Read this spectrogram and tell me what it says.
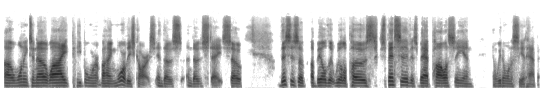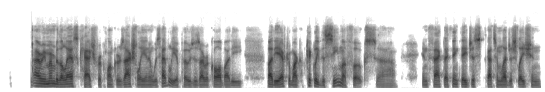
uh, wanting to know why people weren't buying more of these cars in those in those states. So, this is a, a bill that we'll oppose. It's expensive, it's bad policy, and and we don't want to see it happen. I remember the last catch for clunkers actually, and it was heavily opposed, as I recall, by the by the aftermarket, particularly the SEMA folks. Uh, in fact, I think they just got some legislation.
